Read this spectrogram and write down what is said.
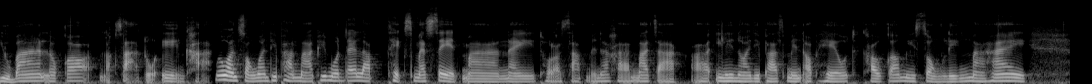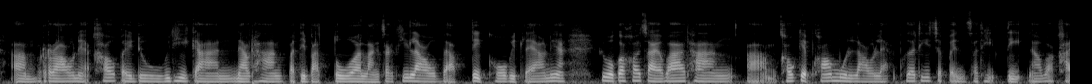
อยู่บ้านแล้วก็รักษาตัวเองค่ะ เมื่อวันสองวันที่ผ่านมาพี่มดได้รับ text message มาในโทรศัพท์เลยนะคะ มาจาก Illinois Department of Health เขาก็มีส่งลิงก์มาให้เราเนี่ยเข้าไปดูวิธีการแนวทางปฏิบัติตัวหลังจากที่เราแบบติดโควิดแล้วเนี่ยพี่โมก็เข้าใจว่าทางเขาเก็บข้อมูลเราแหละเพื่อที่จะเป็นสถิตินะว่าใคร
